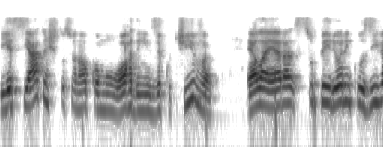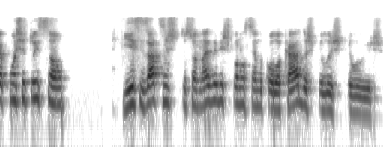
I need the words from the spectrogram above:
E esse ato institucional, como ordem executiva, ela era superior, inclusive, à Constituição. E esses atos institucionais eles foram sendo colocados pelos, pelos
